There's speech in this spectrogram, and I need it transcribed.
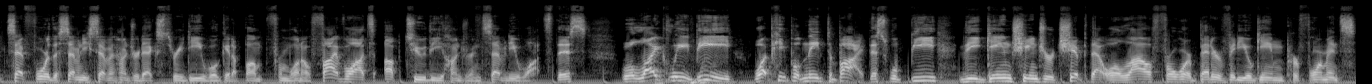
except for the 7700X3D will get a bump from 105 watts up to the 170 watts. This will likely be what people need to buy. This will be the game changer chip that will allow for better video game performance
